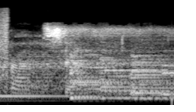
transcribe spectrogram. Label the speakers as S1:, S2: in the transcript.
S1: front.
